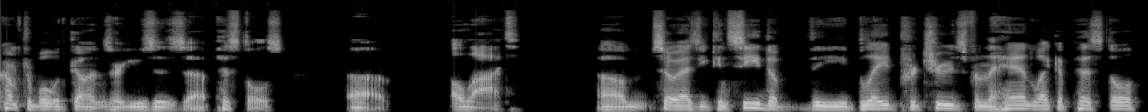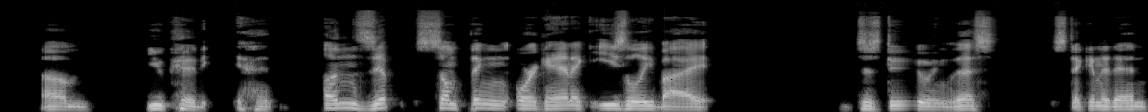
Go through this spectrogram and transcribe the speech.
comfortable with guns or uses, uh, pistols, uh, a lot. Um, so as you can see, the, the blade protrudes from the hand like a pistol. Um, you could unzip something organic easily by just doing this, sticking it in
